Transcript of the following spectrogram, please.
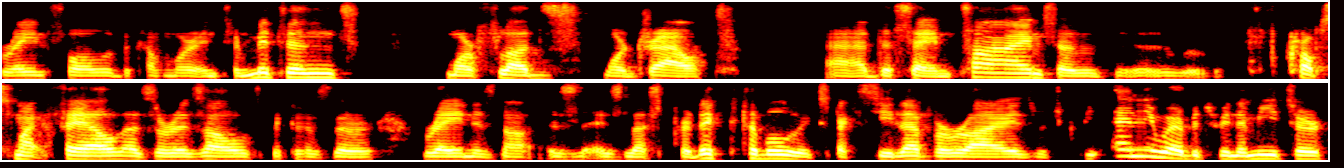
rainfall will become more intermittent, more floods, more drought at the same time. So crops might fail as a result because the rain is not is, is less predictable. We expect sea level rise, which could be anywhere between a meter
